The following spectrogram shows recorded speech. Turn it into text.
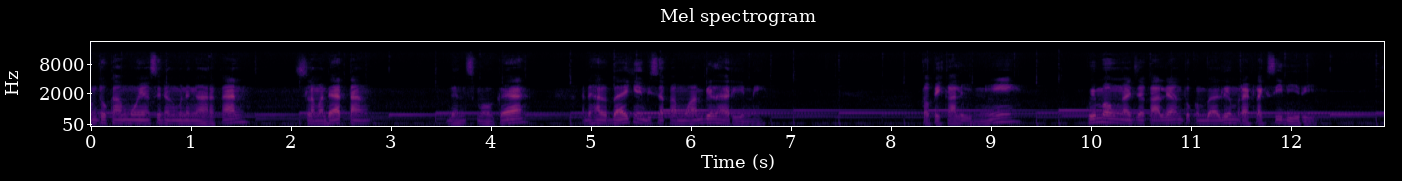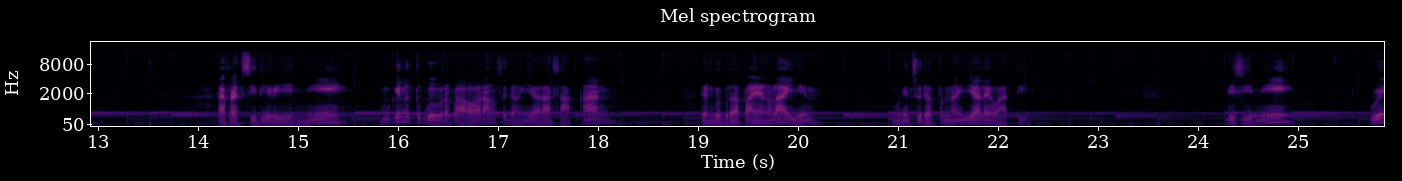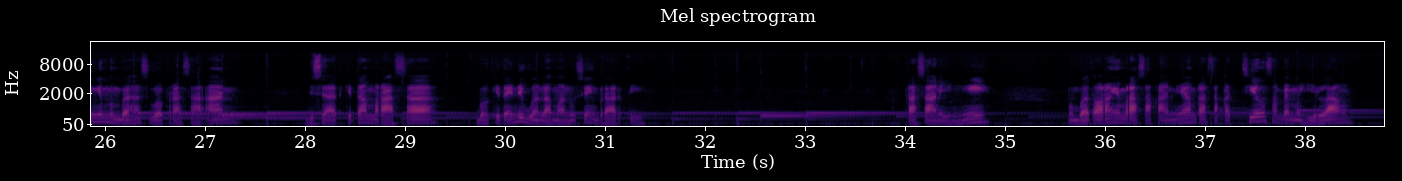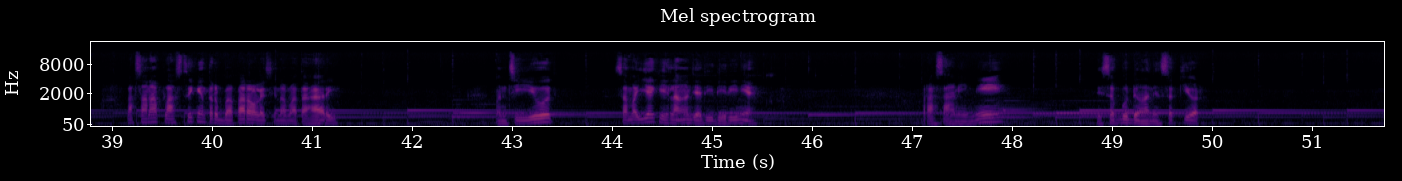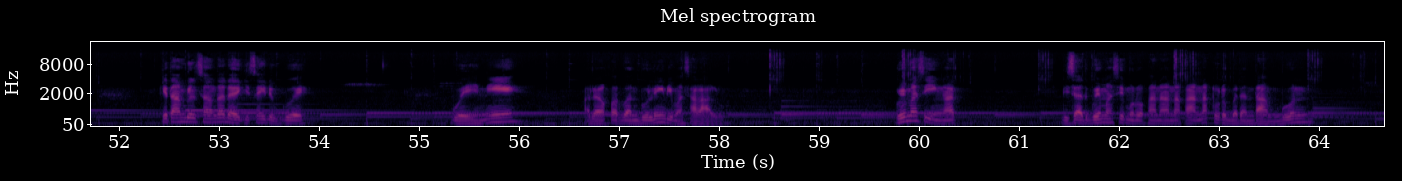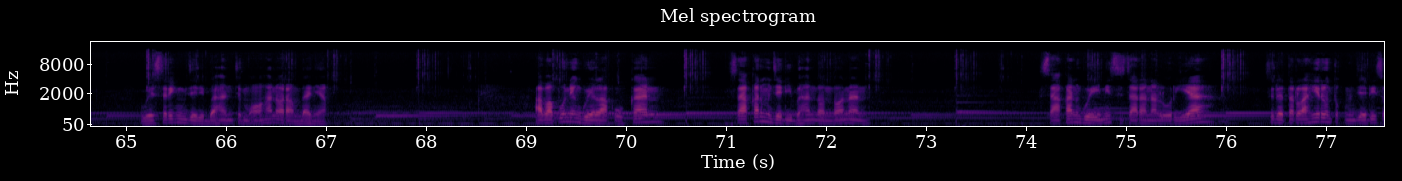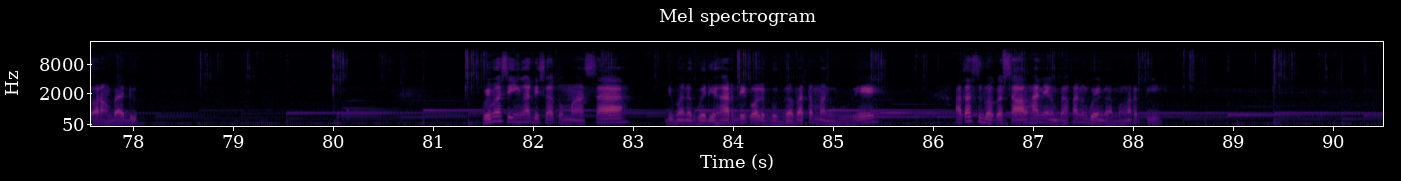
Untuk kamu yang sedang mendengarkan, selamat datang. Dan semoga ada hal baik yang bisa kamu ambil hari ini. Topik kali ini, gue mau mengajak kalian untuk kembali merefleksi diri. Refleksi diri ini mungkin untuk beberapa orang sedang ia rasakan, dan beberapa yang lain mungkin sudah pernah ia lewati. Di sini, gue ingin membahas sebuah perasaan di saat kita merasa bahwa kita ini bukanlah manusia yang berarti. Perasaan ini membuat orang yang merasakannya merasa kecil sampai menghilang, laksana plastik yang terbakar oleh sinar matahari. Menciut, sama ia kehilangan jati dirinya. Perasaan ini disebut dengan insecure. Kita ambil contoh dari kisah hidup gue. Gue ini adalah korban bullying di masa lalu. Gue masih ingat, di saat gue masih merupakan anak-anak berbadan tambun, gue sering menjadi bahan cemoohan orang banyak. Apa pun yang gue lakukan, seakan menjadi bahan tontonan. Seakan gue ini secara naluriah sudah terlahir untuk menjadi seorang badut. Gue masih ingat di suatu masa di mana gue dihardik oleh beberapa teman gue atas sebuah kesalahan yang bahkan gue nggak mengerti.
